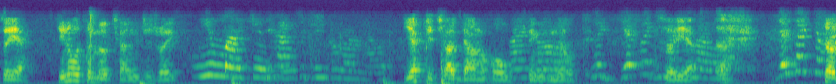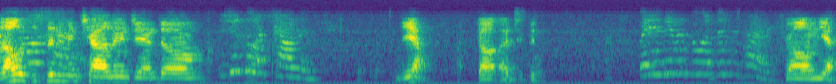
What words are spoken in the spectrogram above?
So yeah, you know what the milk challenge is, right? You might You have to drink a lot of milk. You have to chug down a whole thing know. milk. Like, like So yeah. marshmallows. Ugh. Just like So that was the cinnamon challenge, and um, You should do a challenge. yeah, that I just did. But you need to do a different challenge. Um, yeah.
